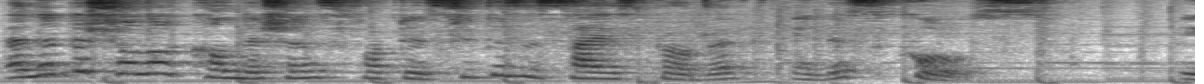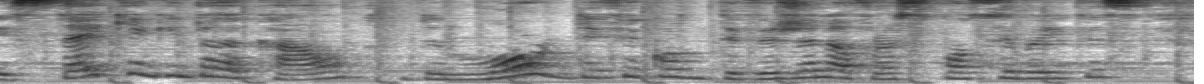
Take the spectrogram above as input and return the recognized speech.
An additional conditions for the citizen science project in the schools is taking into account the more difficult division of responsibilities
